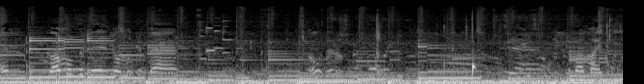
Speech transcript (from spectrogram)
and gum over there. Don't look at that. Oh, there's my Mikey.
